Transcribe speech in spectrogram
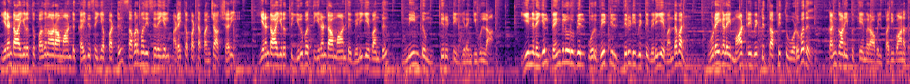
இரண்டாயிரத்து பதினாறாம் ஆண்டு கைது செய்யப்பட்டு சபர்மதி சிறையில் அடைக்கப்பட்ட பஞ்சாக்ஷரி இரண்டாயிரத்து இருபத்தி இரண்டாம் ஆண்டு வெளியே வந்து மீண்டும் திருட்டில் இறங்கியுள்ளான். இந்நிலையில் பெங்களூருவில் ஒரு வீட்டில் திருடிவிட்டு வெளியே வந்தவன் உடைகளை மாற்றிவிட்டு தப்பித்து ஓடுவது கண்காணிப்பு கேமராவில் பதிவானது.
